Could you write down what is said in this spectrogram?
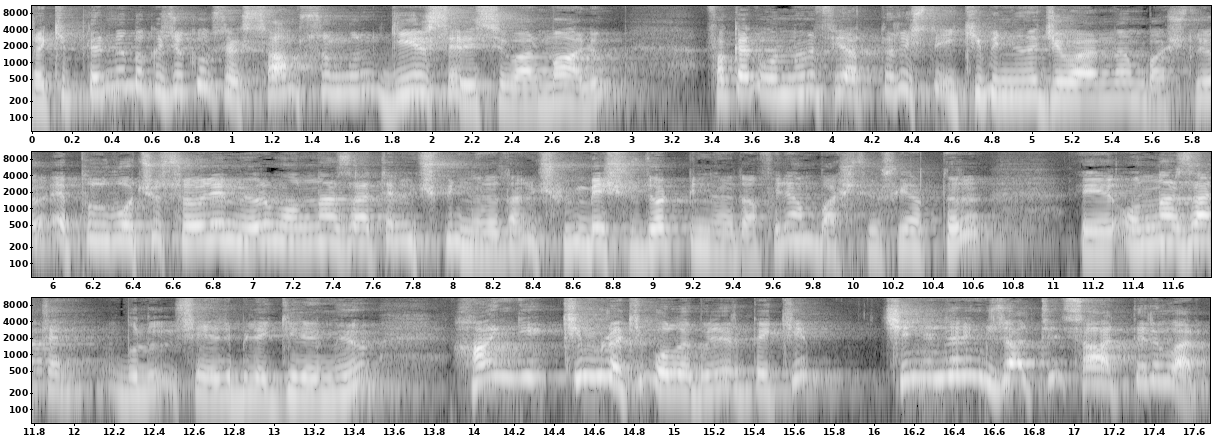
rakiplerine bakacak olursak Samsung'un Gear serisi var malum. Fakat onların fiyatları işte 2000 lira civarından başlıyor. Apple Watch'u söylemiyorum. Onlar zaten 3000 liradan, 3500, 4000 liradan falan başlıyor fiyatları. Ee, onlar zaten bu şeyleri bile giremiyor. Hangi kim rakip olabilir peki? Çinlilerin güzel saatleri var.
